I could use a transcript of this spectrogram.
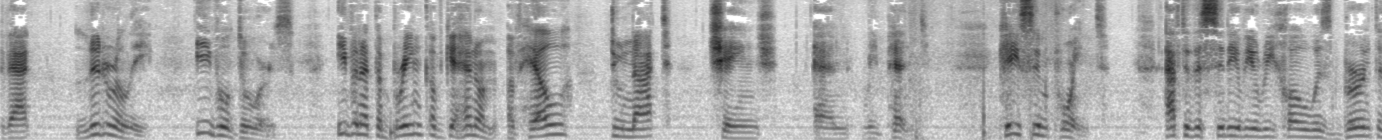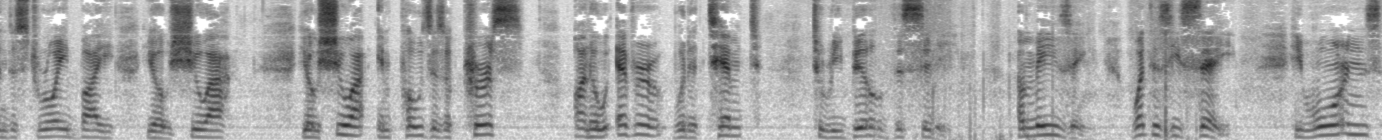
that literally evildoers even at the brink of gehenom of hell do not change and repent. Case in point after the city of Yericho was burnt and destroyed by Yehoshua, Yehoshua imposes a curse on whoever would attempt to rebuild the city. Amazing. What does he say? He warns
